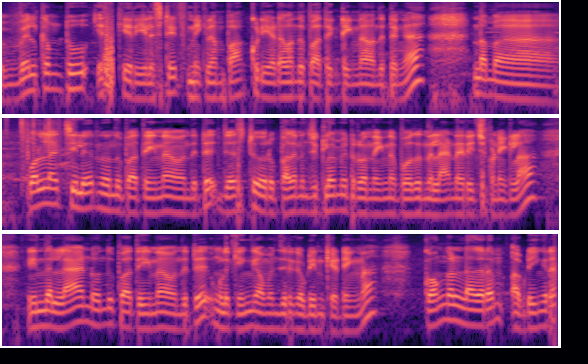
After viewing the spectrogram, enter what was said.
Welcome to S K real estate இன்றைக்கி நம்ம பார்க்கக்கூடிய இடம் வந்து பார்த்துக்கிட்டிங்கன்னா வந்துட்டுங்க நம்ம பொள்ளாச்சியிலேருந்து வந்து பார்த்திங்கன்னா வந்துட்டு ஜஸ்ட் ஒரு பதினஞ்சு கிலோமீட்டர் வந்தீங்கன்னா போதும் இந்த லேண்டை ரீச் பண்ணிக்கலாம். இந்த லேண்ட் வந்து பார்த்திங்கன்னா வந்துட்டு உங்களுக்கு எங்கே அமைஞ்சிருக்கு அப்படின்னு கேட்டிங்கன்னா கொங்கல் நகரம் அப்படிங்கிற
